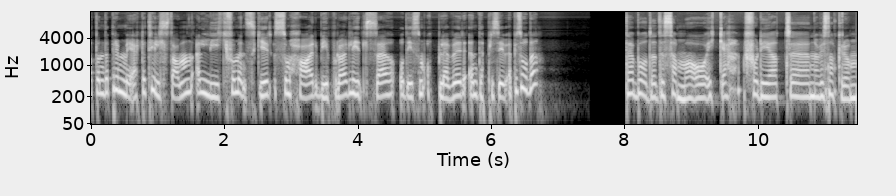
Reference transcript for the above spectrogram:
at den deprimerte tilstanden er lik for mennesker som har bipolar lidelse, og de som opplever en depressiv episode? Det er både det samme og ikke. Fordi at når vi snakker om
